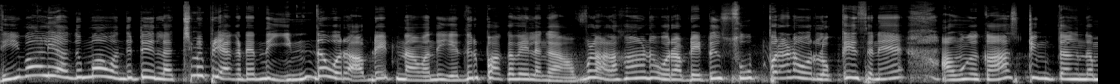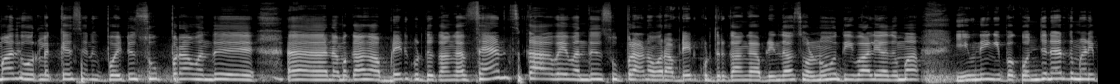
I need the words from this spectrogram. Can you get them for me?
தீபாவளி அதுமா வந்துட்டு லட்சுமி பிரியா கிட்ட இருந்து இந்த ஒரு அப்டேட் நான் வந்து எதிர்பார்க்கவே இல்லைங்க. அவ்வளோ அழகான ஒரு அப்டேட்டு சூப்பரான ஒரு லொக்கேஷனு அவங்க காஸ்டியூம்க்கு தகுந்த மாதிரி ஒரு லொக்கேஷனுக்கு போயிட்டு சூப்பராக வந்து நமக்காக அப்டேட் கொடுத்துருக்காங்க. ஃபேன்ஸுக்காகவே வந்து சூப்பரான ஒரு அப்டேட் கொடுத்துருக்காங்க அப்படின்னு தான் சொல்லணும். தீபாவளி அதுமா ஈவினிங் இப்போ கொஞ்ச நேரத்துக்கு முன்னாடி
